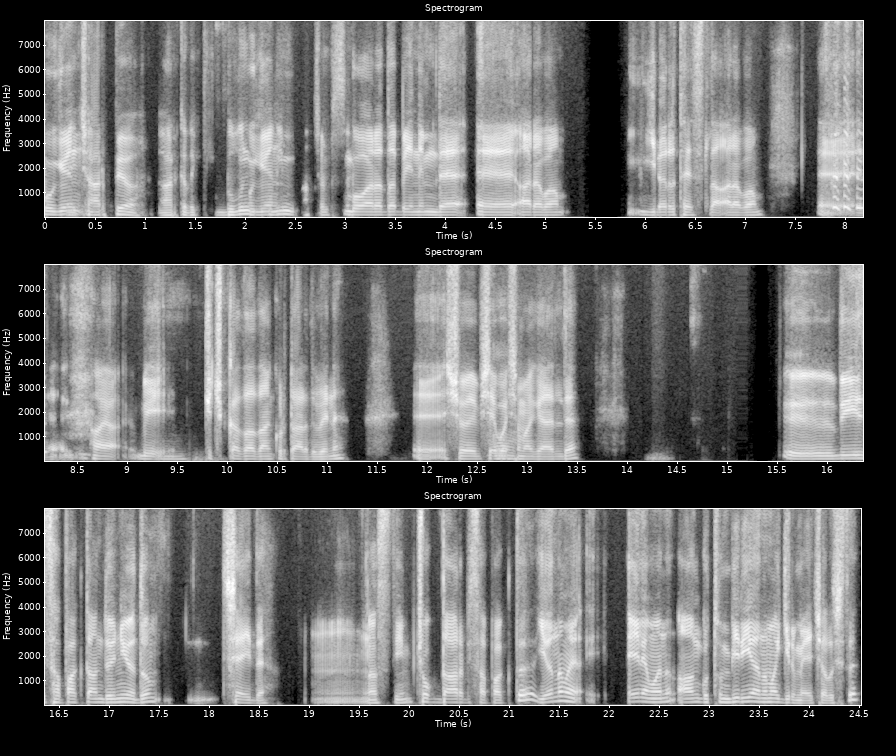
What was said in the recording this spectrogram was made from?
Bugün E, çarpıyor arkadaki. Bulun Bugün- atacağım size. bu arada benim de e, arabam yarı Tesla arabam e, haya- bir küçük kazadan kurtardı beni. E, şöyle bir şey Aa. başıma geldi. E, bir sapaktan dönüyordum. Şeydi. hmm, Nasıl diyeyim? Çok dar bir sapaktı. Yanıma elemanın Angut'un biri yanıma girmeye çalıştı.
